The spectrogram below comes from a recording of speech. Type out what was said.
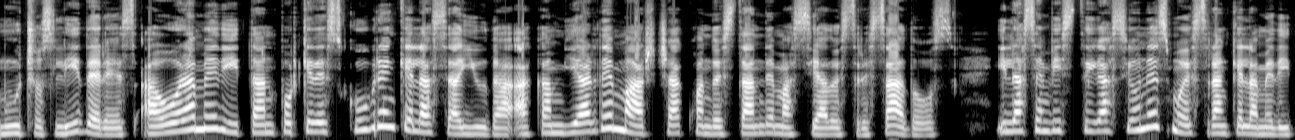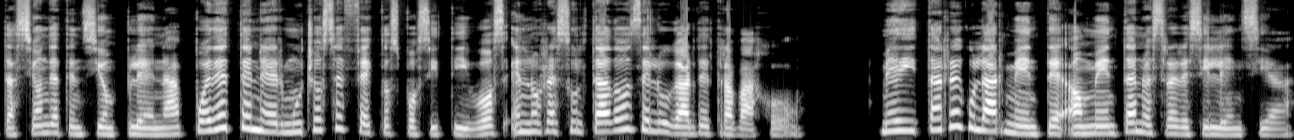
Muchos líderes ahora meditan porque descubren que las ayuda a cambiar de marcha cuando están demasiado estresados, y las investigaciones muestran que la meditación de atención plena puede tener muchos efectos positivos en los resultados del lugar de trabajo. Meditar regularmente aumenta nuestra resiliencia,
